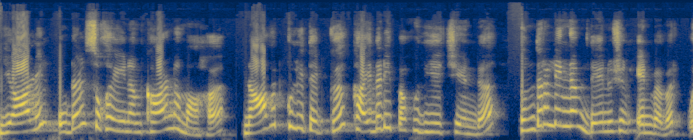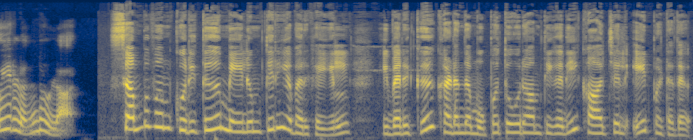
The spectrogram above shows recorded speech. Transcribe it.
யாழில் உடல் சுகையினம் காரணமாக நாவற்குழி தெற்கு கைதடி பகுதியைச் சேர்ந்த சுந்தரலிங்கம் தேனுஷன் என்பவர் உயிரிழந்துள்ளார். சம்பவம் குறித்து மேலும் தெரிய வருகையில் இவருக்கு கடந்த முப்பத்தோராம் திகதி காய்ச்சல் ஏற்பட்டது.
